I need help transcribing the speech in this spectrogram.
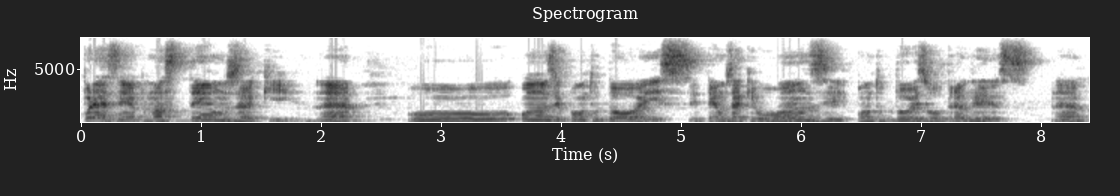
Por exemplo, nós temos aqui né, o 11.2 e temos aqui o 11.2 outra vez. Né?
